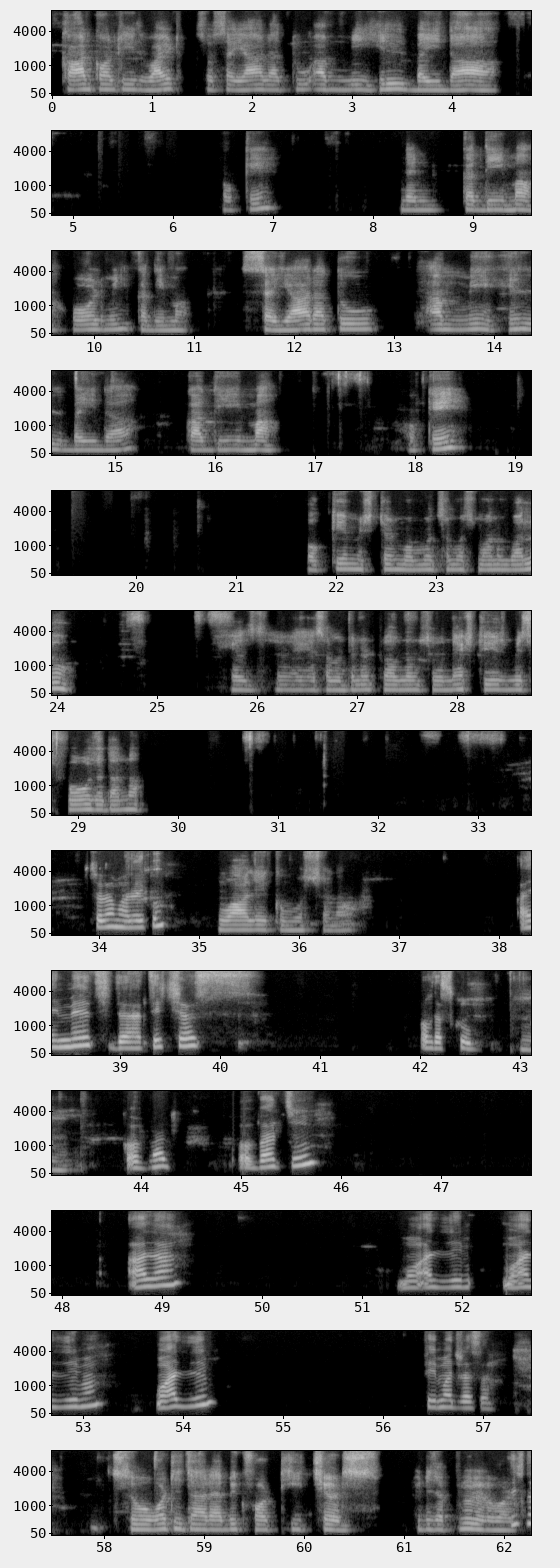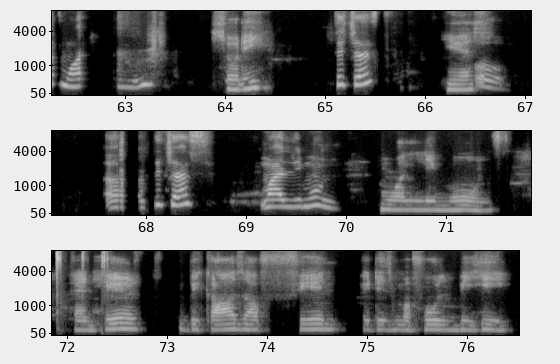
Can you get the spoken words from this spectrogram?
car quality is white. So sayaratu ammihil baida. Okay. Then kadima old mean kadima sayaratu ammihil baida kadima okay okay mr mohammad samasman walo has, uh, has some internet problem so next is miss Foz adana Assalamu alaikum. wa alaikum assalam I met the teachers of the school. hmm. Kobat- Kobatu, Ala, Muallim, Muallima, Muallim, fi madrasa. so what is the arabic for teachers? It is a plural word. Teacher Muallim, sorry? Teachers, yes. Oh, uh, teachers, Muallimun. muallimun and here because of fail it is maful bihi.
